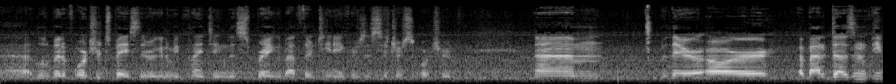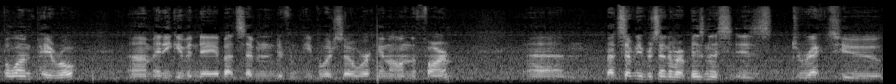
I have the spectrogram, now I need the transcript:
uh, a little bit of orchard space that we're going to be planting this spring, about 13 acres of citrus orchard. Um, there are about a dozen people on payroll. Um, any given day, about seven different people or so working on the farm. Um, about 70% of our business is direct to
